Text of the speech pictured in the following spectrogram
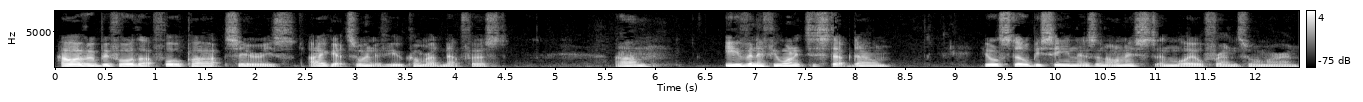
However, before that four-part series, I get to interview Comrade Net first. Um, even if he wanted to step down, he'll still be seen as an honest and loyal friend to MRN.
